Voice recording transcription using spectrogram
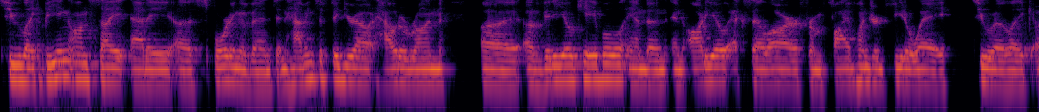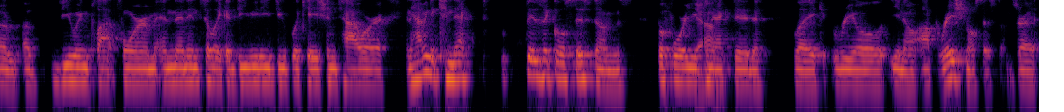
to like being on site at a, a sporting event and having to figure out how to run a, a video cable and an, an, audio XLR from 500 feet away to a like a, a, viewing platform and then into like a DVD duplication tower and having to connect physical systems before you yeah. connected like real, you know, operational systems, right?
